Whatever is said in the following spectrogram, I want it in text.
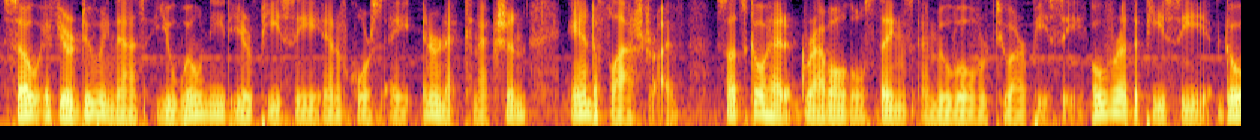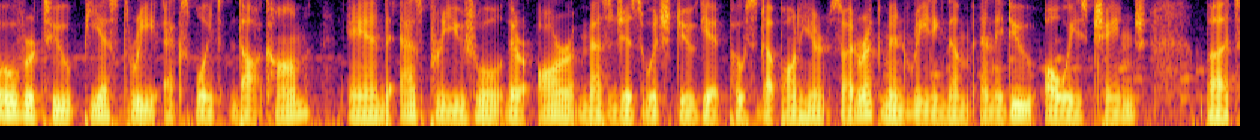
So if you're doing that, you will need your PC and of course a internet connection and a flash drive. So let's go ahead, grab all those things and move over to our PC. Over at the PC, go over to ps3xploit.com and as per usual, there are messages which do get posted up on here, so I'd recommend reading them, and they do always change, but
